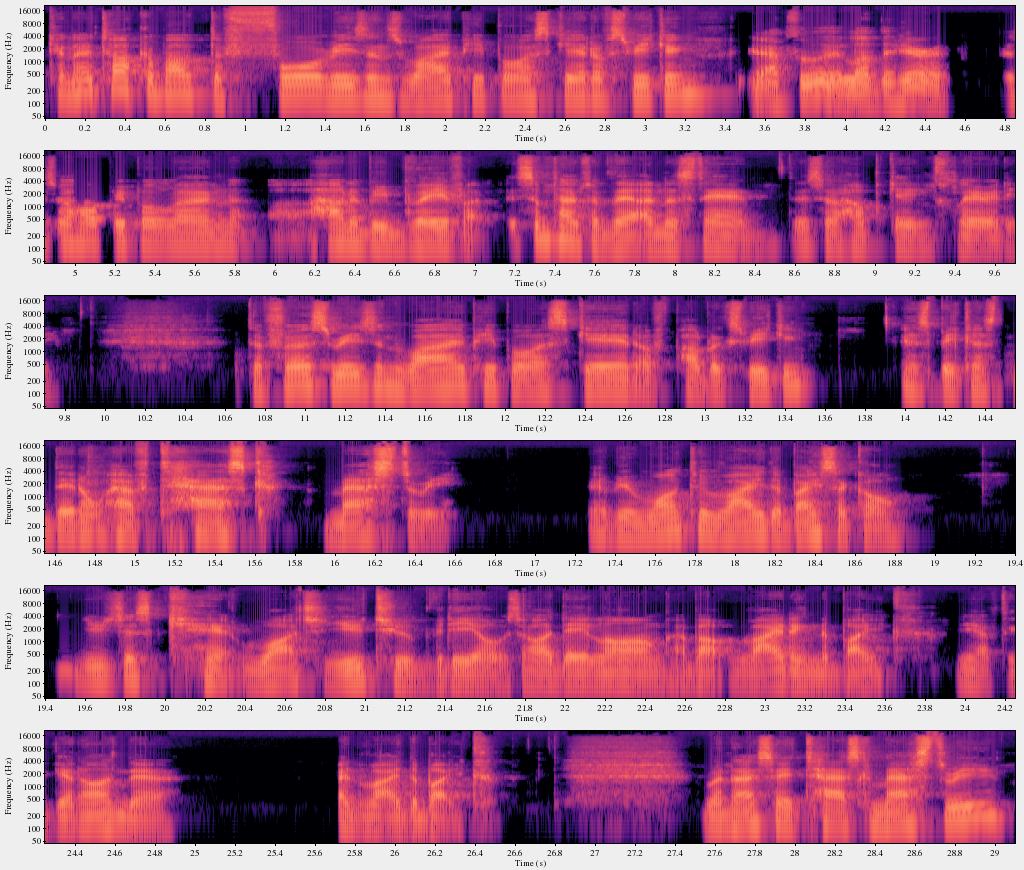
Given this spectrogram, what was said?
Can I talk about the four reasons why people are scared of speaking? Yeah, absolutely. Love to hear it. This will help people learn uh, how to be brave. Sometimes, if they understand, this will help gain clarity. The first reason why people are scared of public speaking is because they don't have task mastery. If you want to ride a bicycle, you just can't watch YouTube videos all day long about riding the bike. You have to get on there and ride the bike. When I say task mastery,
